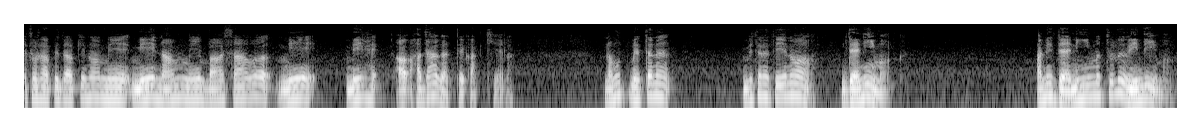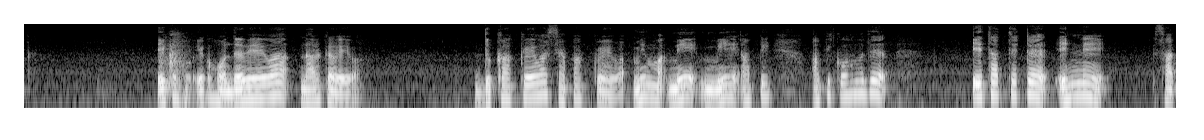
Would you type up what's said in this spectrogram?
එතකොට අපි දකිනවා මේ මේ නම් මේ භාෂාව මේ මේ හදාගත් එකක් කියලා. නමුත් මෙතන මෙතන තියෙනවා දැනීමක්. අනි දැනීම තුළ විඳීමක්. ඒක ඒක හොඳ වේවා නරක වේවා. දුකක් වේවා සැපක් වේවා. මේ මේ මේ අපි අපි කොහොමද ඒ தත්වෙට එන්නේ සත්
